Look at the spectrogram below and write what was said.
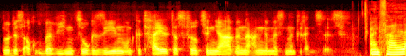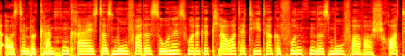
wird es auch überwiegend so gesehen und geteilt, dass 14 Jahre eine angemessene Grenze ist. Ein Fall aus dem Bekanntenkreis. Das Mofa des Sohnes wurde geklaut, der Täter gefunden. Das Mofa war Schrott.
